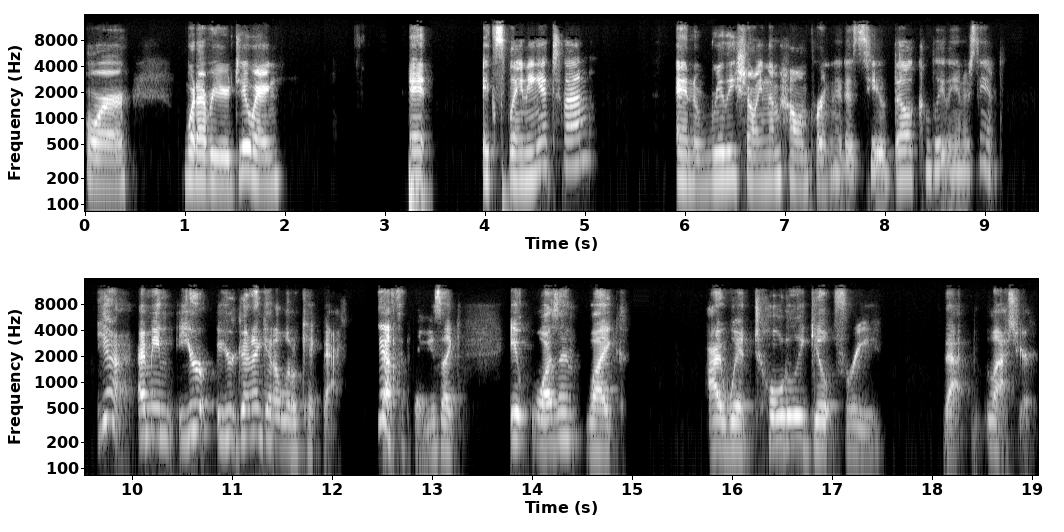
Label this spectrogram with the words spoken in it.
or whatever you're doing it explaining it to them and really showing them how important it is to you they'll completely understand Yeah. I mean, you're you're gonna get a little kickback. Yeah. That's the thing. He's like, it wasn't like I went totally guilt-free that last year.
